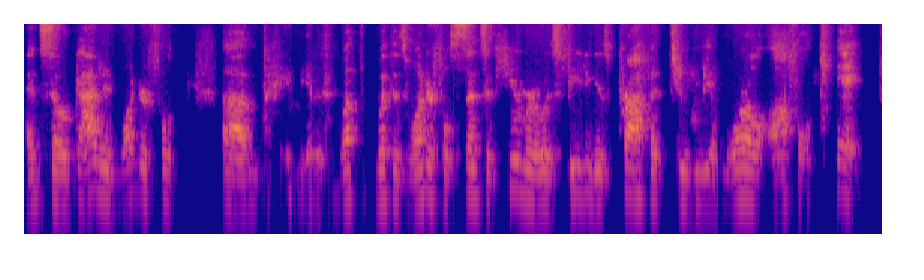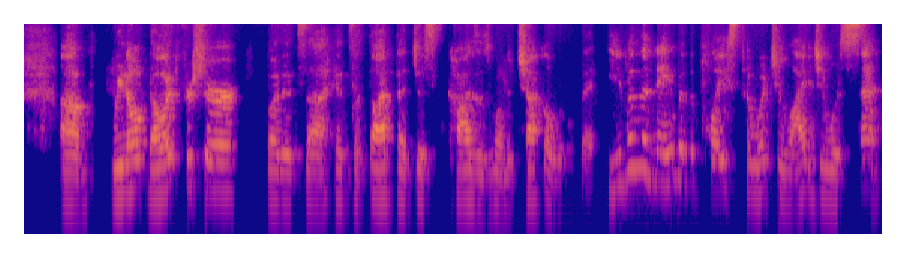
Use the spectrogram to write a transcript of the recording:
And so God, in wonderful, um, with his wonderful sense of humor, was feeding his prophet to the immoral, awful king. Um, we don't know it for sure. But it's uh, it's a thought that just causes one to chuckle a little bit. Even the name of the place to which Elijah was sent,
